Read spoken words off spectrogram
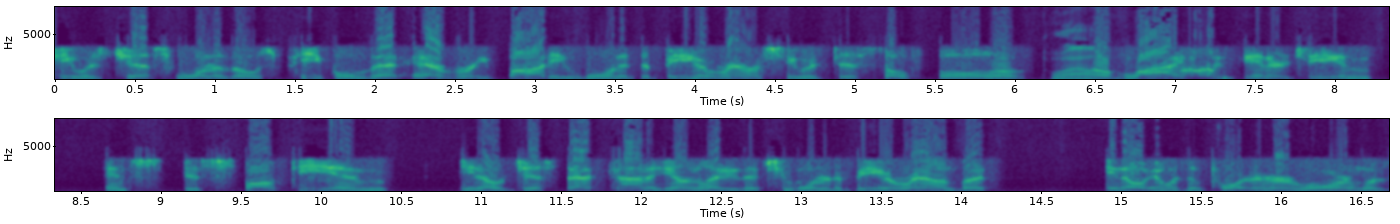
she was just one of those people that everybody wanted to be around. She was just so full of wow. of life and energy and and just spunky and you know just that kind of young lady that you wanted to be around. But you know, it was important to her. Loryn was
